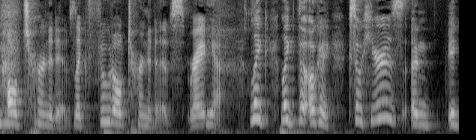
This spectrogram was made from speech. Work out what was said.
alternatives, like food alternatives, right? Yeah. Like like the okay, so here's an, a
